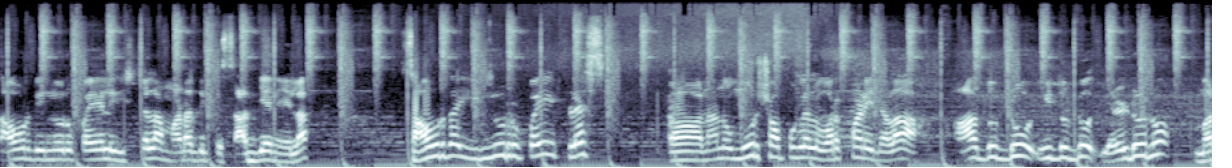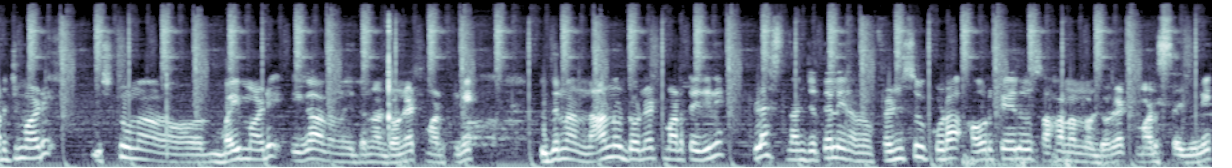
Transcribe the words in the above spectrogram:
ಸಾವಿರದ ಇನ್ನೂರು ರೂಪಾಯಲ್ಲಿ ಇಷ್ಟೆಲ್ಲ ಮಾಡೋದಕ್ಕೆ ಸಾಧ್ಯನೇ ಇಲ್ಲ. ಸಾವಿರದ ಇನ್ನೂರು ರೂಪಾಯಿ ಪ್ಲಸ್ ನಾನು ಮೂರು ಶಾಪ್ಗಳಲ್ಲಿ ವರ್ಕ್ ಮಾಡಿದ್ದಲ್ಲ, ಆ ದುಡ್ಡು, ಈ ದುಡ್ಡು ಎರಡೂ ಮರ್ಜ್ ಮಾಡಿ ಇಷ್ಟು ಬೈ ಮಾಡಿ, ಈಗ ನಾನು ಇದನ್ನು ಡೊನೇಟ್ ಮಾಡ್ತೀನಿ. ಇದನ್ನ ನಾನು ಡೊನೇಟ್ ಮಾಡ್ತಾ ಇದ್ದೀನಿ ಪ್ಲಸ್ ನನ್ನ ಜೊತೆಯಲ್ಲಿ ನನ್ನ ಫ್ರೆಂಡ್ಸು ಕೂಡ ಅವ್ರ ಕೈಲೂ ಸಹ ನಾನು ಡೊನೇಟ್ ಮಾಡಿಸ್ತಾ ಇದ್ದೀನಿ.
